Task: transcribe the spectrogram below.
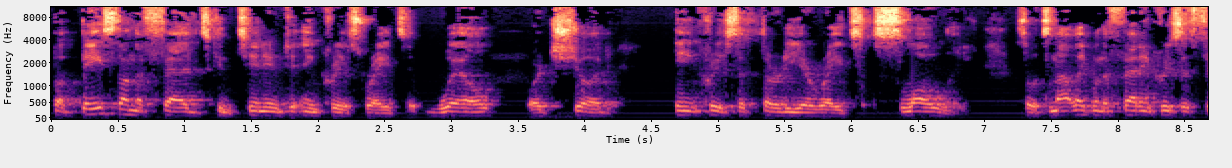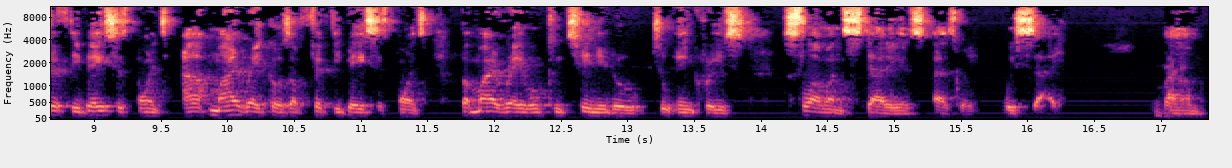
But based on the Fed's continuing to increase rates, it will or it should increase the 30 year rates slowly. So it's not like when the Fed increases 50 basis points, uh, my rate goes up 50 basis points, but my rate will continue to, to increase slow and steady, as, as we, we say. Right. Um,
